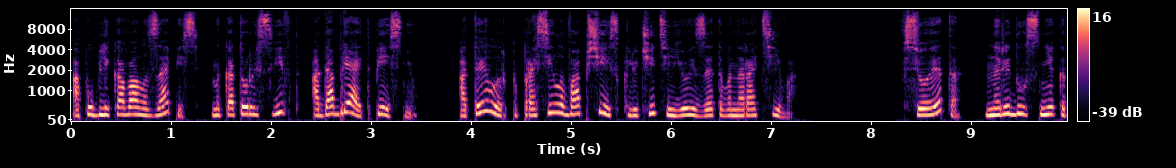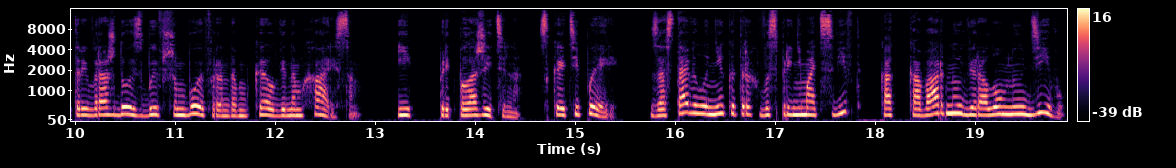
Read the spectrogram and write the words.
опубликовала запись, на которой Свифт одобряет песню, а Тейлор попросила вообще исключить ее из этого нарратива. Все это, наряду с некоторой враждой с бывшим бойфрендом Келвином Харрисом и, предположительно, с Кэти Перри, заставило некоторых воспринимать Свифт как коварную вероломную диву,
